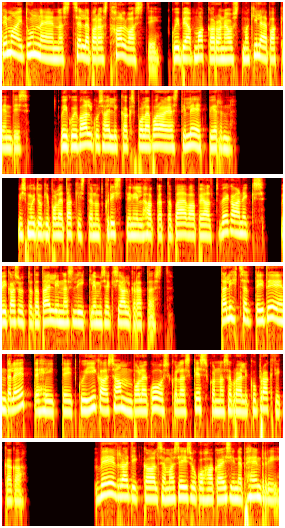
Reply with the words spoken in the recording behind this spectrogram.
tema ei tunne ennast sellepärast halvasti, kui peab makarone ostma kilepakendis või kui valgusallikaks pole parajasti leedpirn. mis muidugi pole takistanud Kristinil hakata päevapealt veganiks või kasutada Tallinnas liiklemiseks jalgratast. ta lihtsalt ei tee endale etteheiteid, kui iga samm pole kooskõlas keskkonnasõbraliku praktikaga. Veel radikaalsema seisukohaga esineb Henry,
